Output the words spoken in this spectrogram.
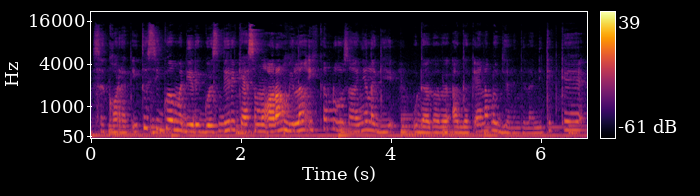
sekoret itu sih gue sama diri gue sendiri. Kayak semua orang bilang ih kan lu usahanya lagi udah agak, agak enak lu jalan-jalan dikit kek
